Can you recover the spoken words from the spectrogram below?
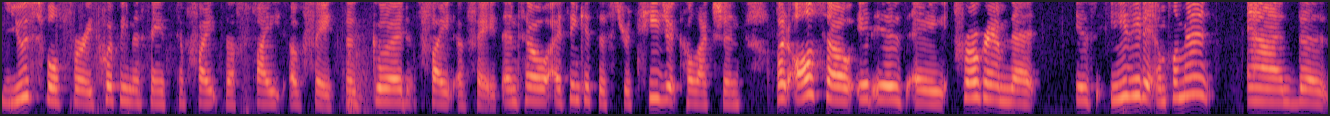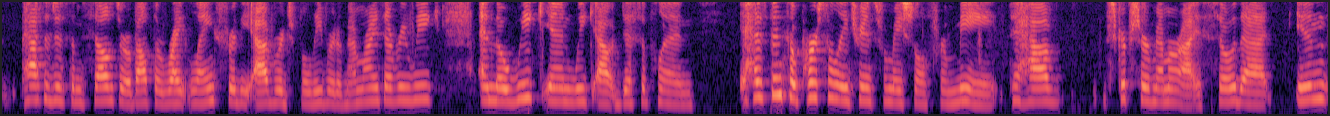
useful for equipping the saints to fight the fight of faith the good fight of faith and so I think it's a strategic collection but also it is a program that is easy to implement and the passages themselves are about the right length for the average believer to memorize every week and the week in week out discipline has been so personally transformational for me to have scripture memorized so that in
